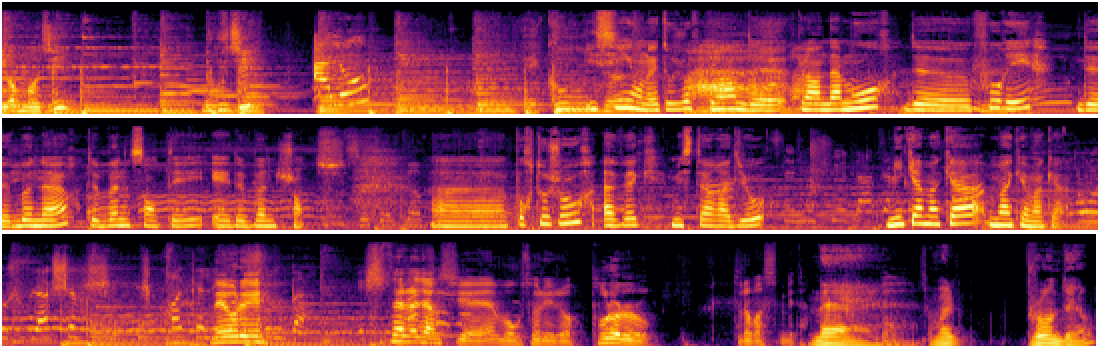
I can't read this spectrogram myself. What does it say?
이건 뭐지? 누구지? Ici, on est toujours plein de plein d'amour, de fou rire, de bonheur, de bonne santé et de bonne chance. Euh, pour toujours avec Mister Radio. Mika Maka, Maka Maka. Bon, je vais la chercher. Je crois qu'elle 네, est 우리 dans le bas. Et je- 스텔라장 씨의 목소리로 불어로 들어봤습니다. 네. 정말 부러운데요.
